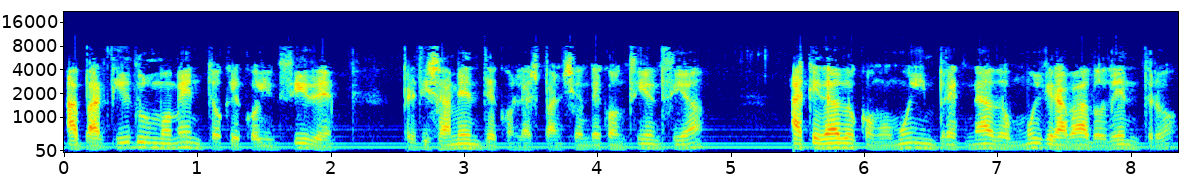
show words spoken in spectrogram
a partir de un momento que coincide precisamente con la expansión de conciencia, ha quedado como muy impregnado, muy grabado dentro,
